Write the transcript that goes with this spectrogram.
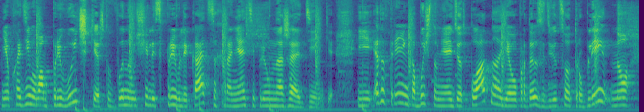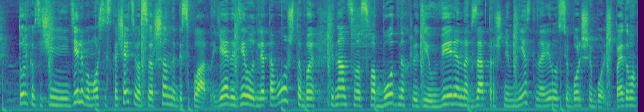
необходимы вам привычки, чтобы вы научились привлекать, сохранять и приумножать деньги. И этот тренинг обычно у меня идет платно, я его продаю за 900 рублей, но только в течение недели вы можете скачать его совершенно бесплатно. Я это делаю для того, чтобы финансово свободных людей, уверенных в завтрашнем дне становилось все больше и больше. Поэтому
